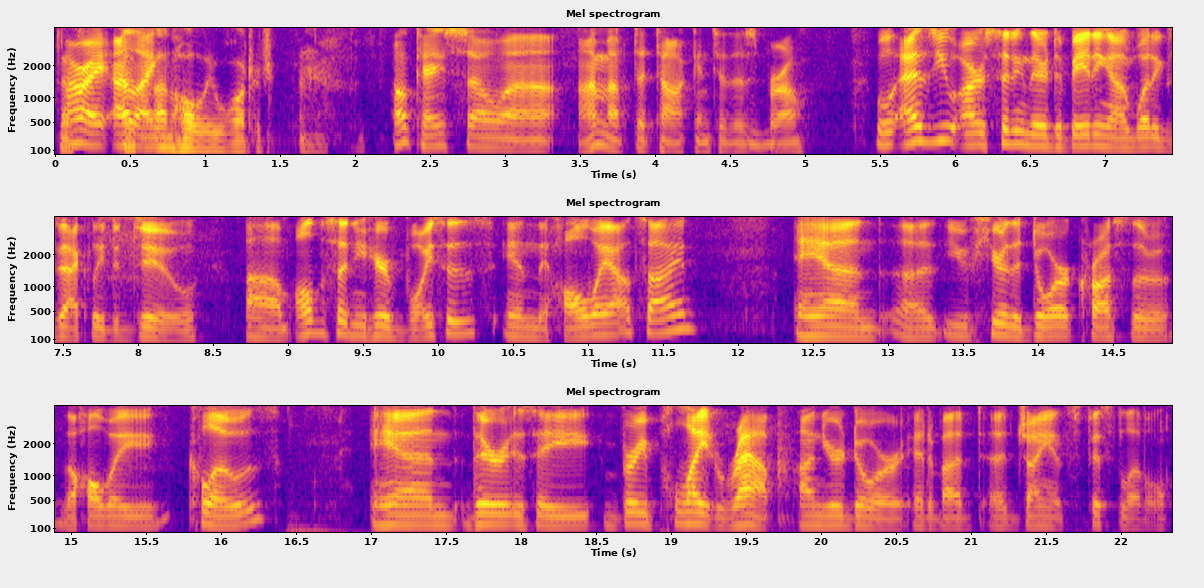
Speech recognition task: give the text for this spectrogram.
That's, All right, I that's like- unholy water. Okay, so uh, I'm up to talking to this bro. Well, as you are sitting there debating on what exactly to do, um, all of a sudden you hear voices in the hallway outside, and uh, you hear the door across the, the hallway close, and there is a very polite rap on your door at about a giant's fist level.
